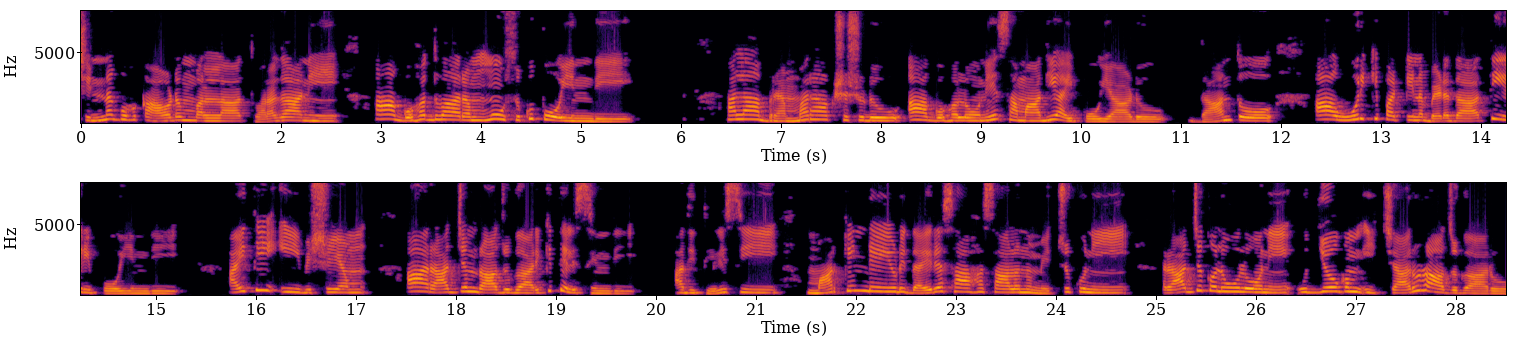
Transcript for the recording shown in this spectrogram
చిన్న గుహ కావడం వల్ల త్వరగానే ఆ గుహ ద్వారం మూసుకుపోయింది. అలా బ్రహ్మరాక్షసుడు ఆ గుహలోనే సమాధి అయిపోయాడు. దాంతో ఆ ఊరికి పట్టిన బెడద తీరిపోయింది. అయితే ఈ విషయం ఆ రాజ్యం రాజుగారికి తెలిసింది. అది తెలిసి మార్కండేయుడి ధైర్య సాహసాలను మెచ్చుకుని రాజ్యకొలువులోనే ఉద్యోగం ఇచ్చారు రాజుగారు.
